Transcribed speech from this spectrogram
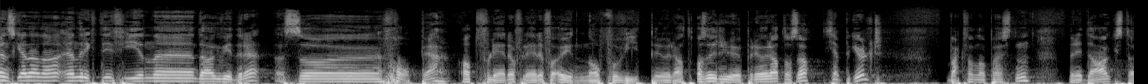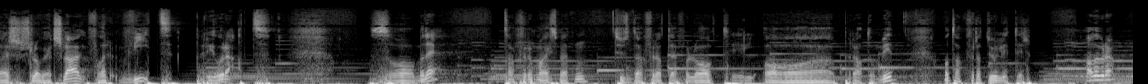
ønsker jeg deg da en riktig fin uh, dag videre. Så uh, håper jeg at flere og flere får øynene opp for hvit priorat. Altså rød priorat også. Kjempekult. I hvert fall nå på høsten. Men i dag står jeg slår vi et slag for hvit priorat. Så med det Takk for oppmerksomheten. Tusen takk for at jeg får lov til å prate om vin. Og takk for at du lytter. Ha det bra.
